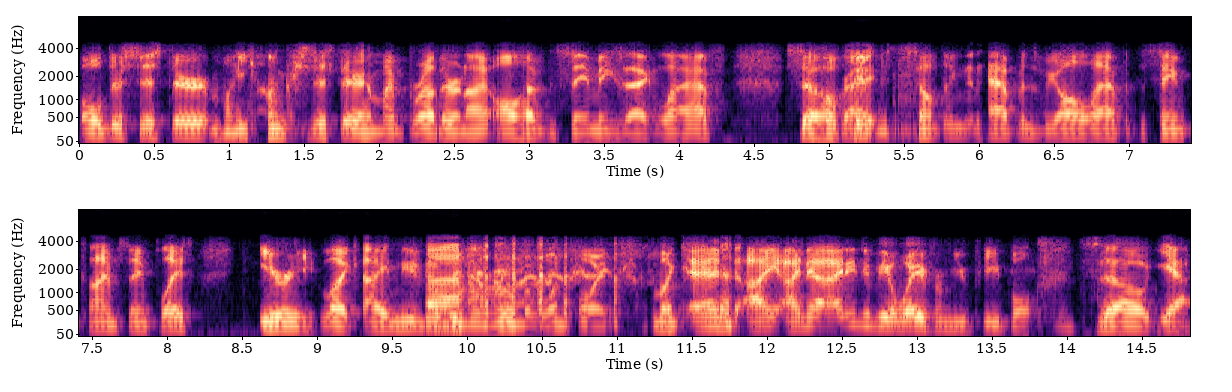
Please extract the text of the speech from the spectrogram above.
older sister, my younger sister, and my brother and I all have the same exact laugh. So Right. if it's something that happens, we all laugh at the same time, same place. Eerie. Like I needed to leave the room at one point. I'm like, and I I, I need to be away from you people. So yeah,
